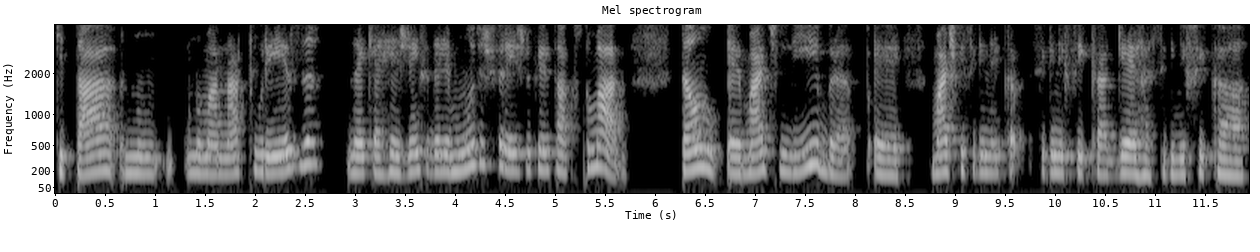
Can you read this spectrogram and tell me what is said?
que está num, numa natureza, né, que a regência dele é muito diferente do que ele está acostumado. Então, é, Marte Libra, é, Marte que significa, significa guerra, significa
